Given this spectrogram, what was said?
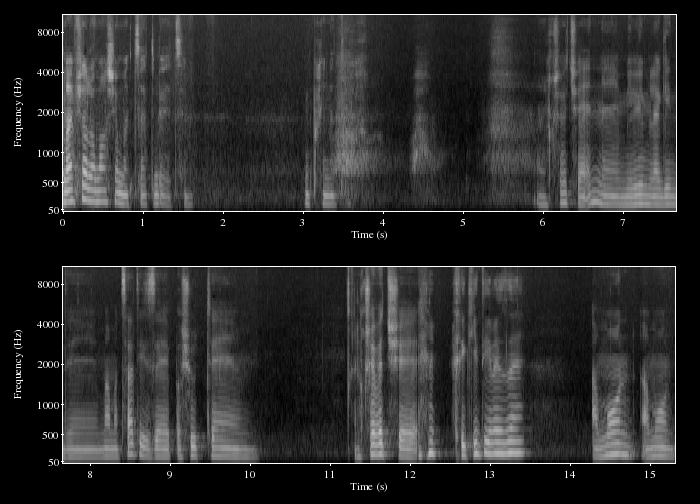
מה אפשר לומר שמצאת בעצם, מבחינתך? אני חושבת שאין אה, מילים להגיד אה, מה מצאתי, זה פשוט... אני חושבת שחיכיתי לזה המון, המון,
